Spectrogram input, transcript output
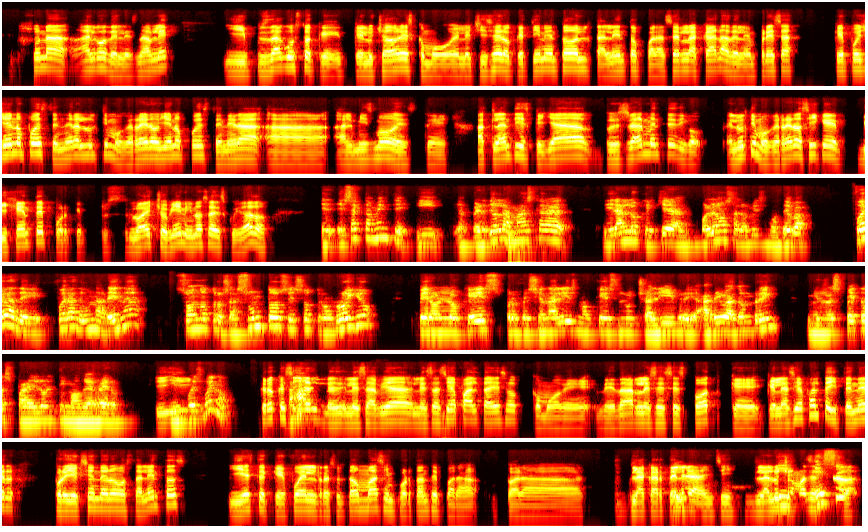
pues, una, algo deleznable y pues da gusto que, luchadores como el Hechicero que tienen todo el talento para ser la cara de la empresa que pues ya no puedes tener al último guerrero, ya no puedes tener a, al mismo este, Atlantis que ya pues realmente digo, el último guerrero sigue vigente porque pues, lo ha hecho bien y no se ha descuidado. e- exactamente, y perdió la máscara, dirán lo que quieran, volvemos a lo mismo, deba, fuera, de, fuera de una arena son otros asuntos, es otro rollo, pero en lo que es profesionalismo, que es lucha libre, arriba de un ring, mis respetos para el último guerrero. Y, Y, pues bueno, creo que sí ajá. les, había, les hacía falta eso, como de, de darles ese spot que, que le hacía falta y tener proyección de nuevos talentos. Y este que fue el resultado más importante para, para la cartelera en sí, la lucha y más esperada.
